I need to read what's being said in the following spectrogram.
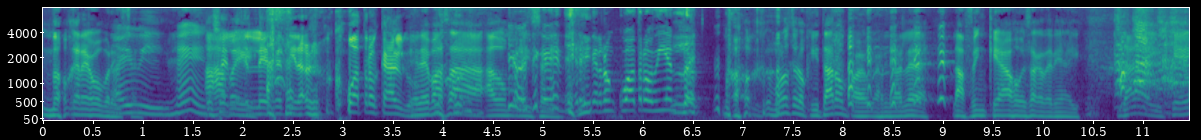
No creo, Ay, virgen. Entonces Ah, le, pues. le retiraron los cuatro cargos. ¿Qué le pasa a, a Don Yo pensé que le tiraron cuatro dientes. bueno, se los quitaron para darle la finqueajo esa que tenía ahí. Dale ahí, ¿qué,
